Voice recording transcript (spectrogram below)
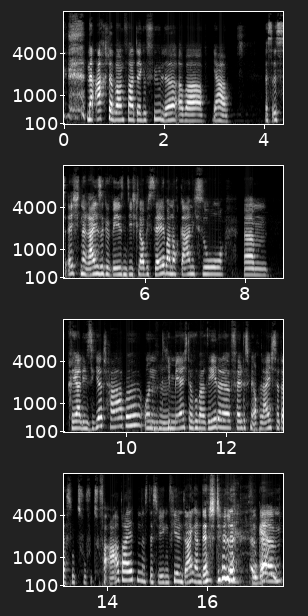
eine Achterbahnfahrt der Gefühle, aber ja, es ist echt eine Reise gewesen, die ich glaube ich selber noch gar nicht so ähm, realisiert habe. Und mhm. je mehr ich darüber rede, fällt es mir auch leichter, das so zu, zu verarbeiten. Deswegen vielen Dank an der Stelle. So ähm,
